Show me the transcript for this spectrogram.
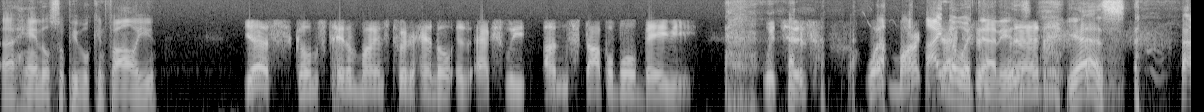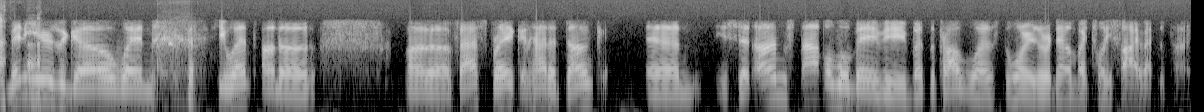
uh, handle so people can follow you? Yes, Golden State of Mind's Twitter handle is actually Unstoppable Baby, which is what Marc I know what that is. Said Yes. many years ago when he went on a on a fast break and had a dunk, and he said "Unstoppable, baby." But the problem was the Warriors were down by 25 at the time.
